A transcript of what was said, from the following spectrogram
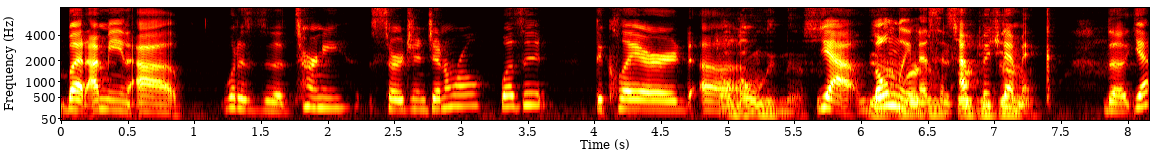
but i mean uh what is the attorney surgeon general was it declared uh oh, loneliness. yeah Yeah, loneliness American an Surgeon General. epidemic the yeah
